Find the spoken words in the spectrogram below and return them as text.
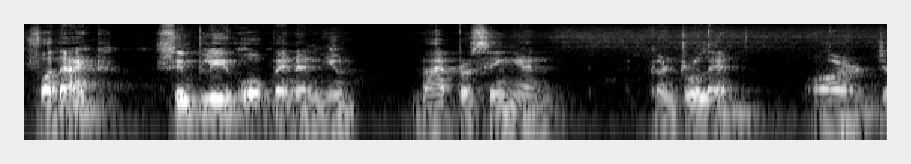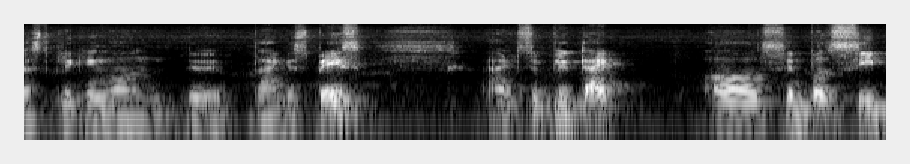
For that simply open a new by pressing and control N or just clicking on the blank space and simply type a simple C++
